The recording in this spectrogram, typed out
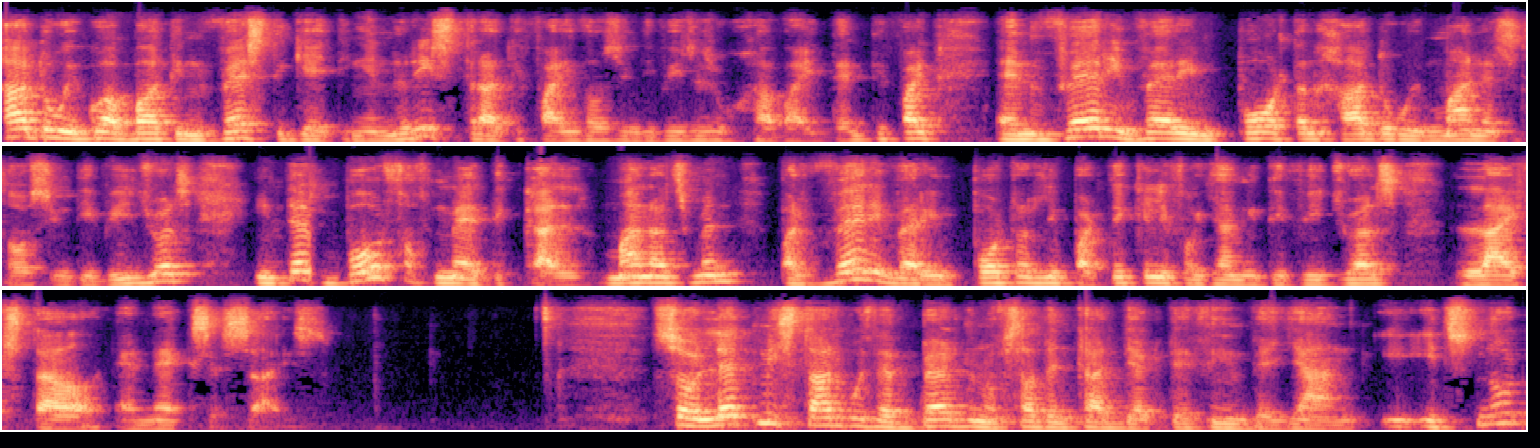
How do we go about investigating and risk-stratifying those individuals who have identified? And very, very important, how do we manage those individuals in terms both of medical management, but very, very importantly, particularly for young individuals, lifestyle and exercise. So let me start with the burden of sudden cardiac death in the young. It's not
